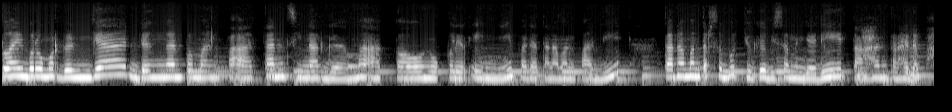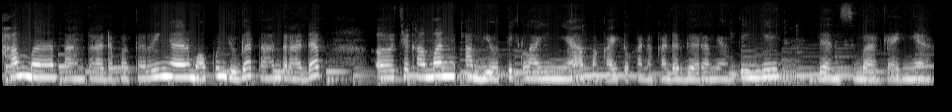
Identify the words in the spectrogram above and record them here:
Selain berumur genja dengan pemanfaatan sinar gamma atau nuklir ini pada tanaman padi, tanaman tersebut juga bisa menjadi tahan terhadap hama, tahan terhadap kekeringan maupun juga tahan terhadap e, cekaman abiotik lainnya, apakah itu karena kadar garam yang tinggi dan sebagainya.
